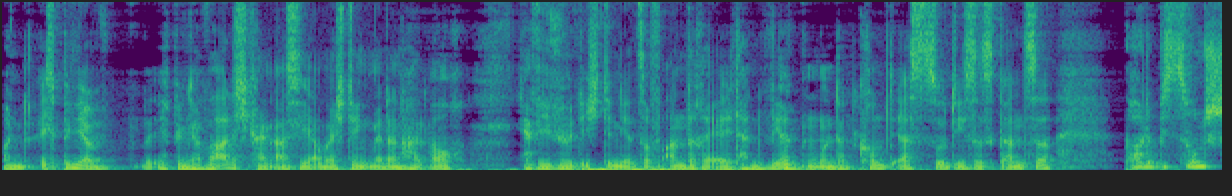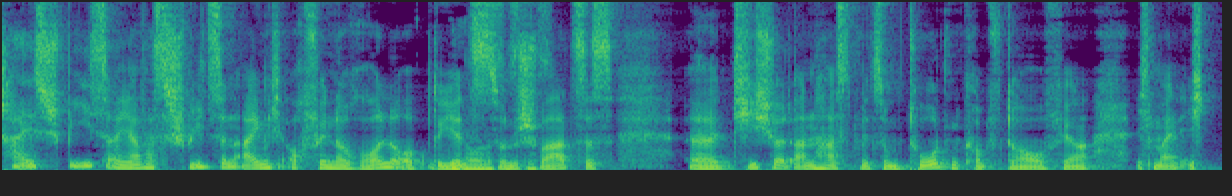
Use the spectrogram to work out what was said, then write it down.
Und ich bin ja, ich bin ja wahrlich kein Assi, aber ich denke mir dann halt auch, ja, wie würde ich denn jetzt auf andere Eltern wirken? Und dann kommt erst so dieses ganze, boah, du bist so ein scheiß Spießer. Ja, was spielst denn eigentlich auch für eine Rolle, ob du genau, jetzt so ein schwarzes äh, T-Shirt anhast mit so einem Totenkopf drauf, ja? Ich meine, ich,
